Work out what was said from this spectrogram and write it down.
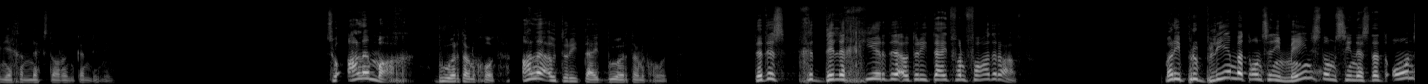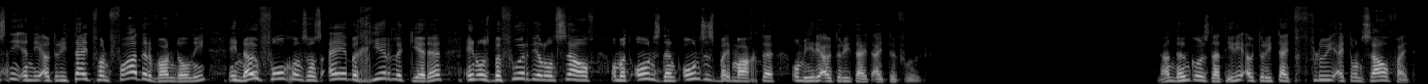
en jy gaan niks daarin kan doen nie. So alle mag behoort aan God. Alle autoriteit behoort aan God. Dit is gedelegeerde autoriteit van Vader af. Maar die probleem wat ons in die mensdom sien is dat ons nie in die autoriteit van Vader wandel nie en nou volg ons ons eie begeerlikhede en ons bevoordeel onsself omdat ons dink ons is by magte om hierdie autoriteit uit te voer. En dan dink ons dat hierdie autoriteit vloei uit onsself uit.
